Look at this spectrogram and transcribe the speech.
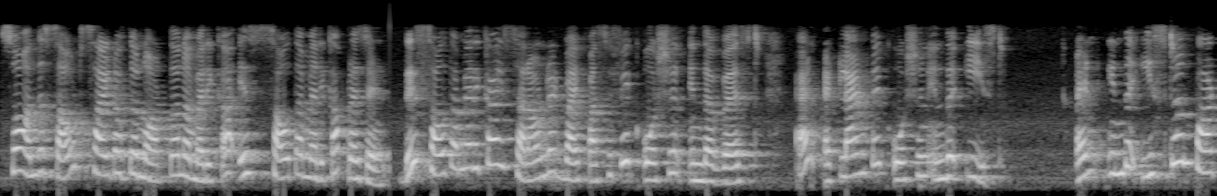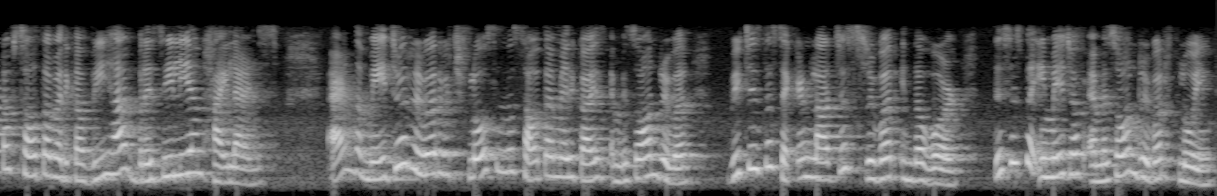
So on the south side of the northern america is south america present. This south america is surrounded by pacific ocean in the west and atlantic ocean in the east. And in the eastern part of south america we have brazilian highlands. And the major river which flows in the south america is amazon river which is the second largest river in the world this is the image of Amazon river flowing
